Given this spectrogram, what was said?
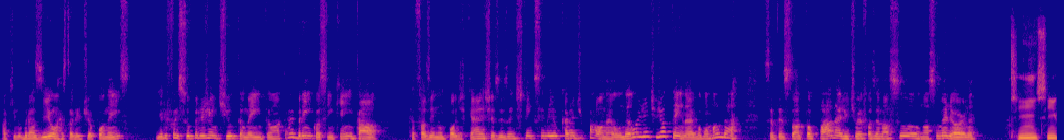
aqui no Brasil, um restaurante japonês, e ele foi super gentil também, então até brinco, assim, quem tá fazendo um podcast, às vezes a gente tem que ser meio cara de pau, né? O não a gente já tem, né? Vamos mandar. Se a pessoa topar, né, a gente vai fazer nosso nosso melhor, né? Sim, sim,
